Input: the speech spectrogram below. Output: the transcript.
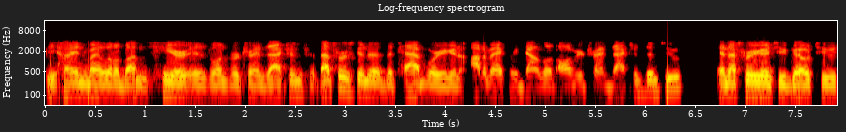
Behind my little buttons here is one for transactions. That's where it's gonna, the tab where you're gonna automatically download all of your transactions into. And that's where you're going to go to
